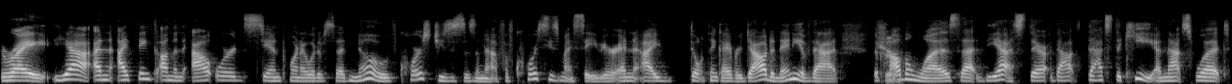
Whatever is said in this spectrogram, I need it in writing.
Right. Yeah. And I think on an outward standpoint, I would have said, no, of course Jesus is enough. Of course he's my savior. And I don't think I ever doubted any of that. The sure. problem was that yes, there that that's the key. And that's what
